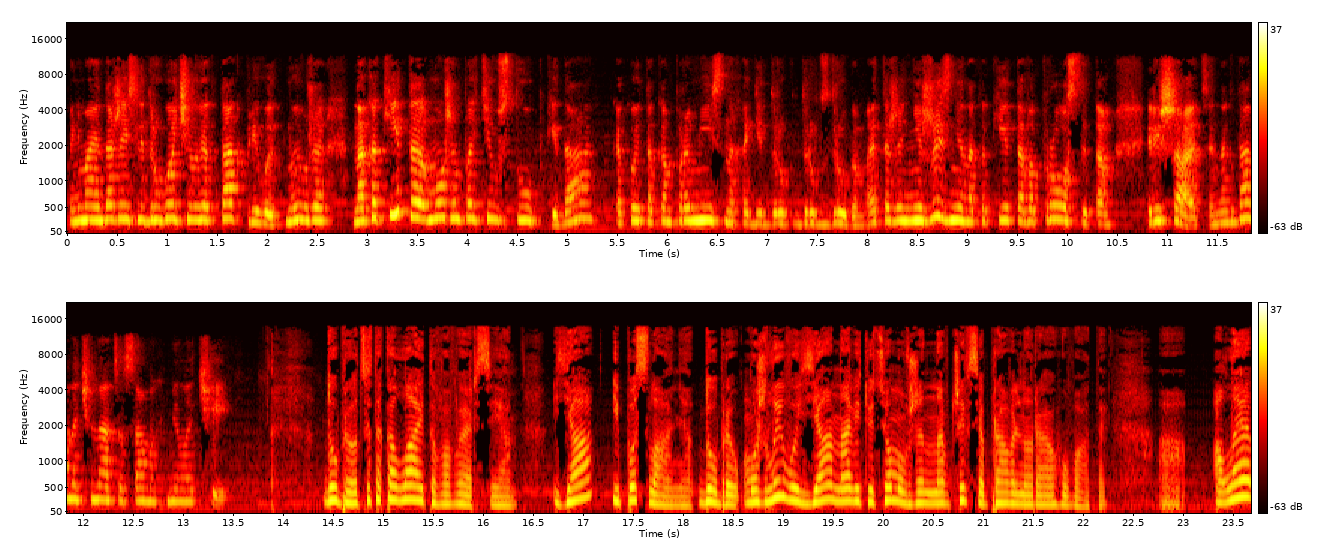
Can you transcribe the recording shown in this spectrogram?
понимание, даже если другой человек так привык, мы уже на какие-то можем пойти уступки, да, какой-то компромисс находить друг, друг с другом. Это же не жизненно какие-то вопросы там решаются. Иногда начинается с самых мелочей. Добре, оце така лайтова версія. Я і послання. Добре, можливо, я навіть у цьому вже навчився правильно реагувати. Але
